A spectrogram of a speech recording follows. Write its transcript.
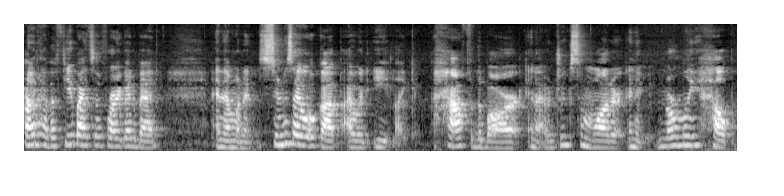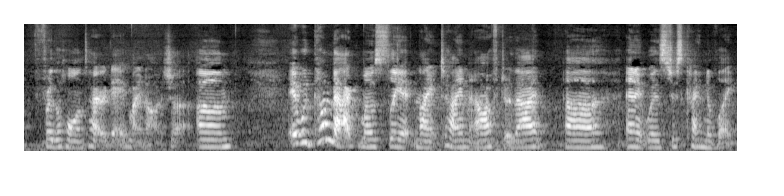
I would have a few bites before I go to bed and then when it, as soon as I woke up, I would eat like half of the bar and I would drink some water and it would normally help for the whole entire day, my nausea. Um, it would come back mostly at nighttime after that uh, and it was just kind of like,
